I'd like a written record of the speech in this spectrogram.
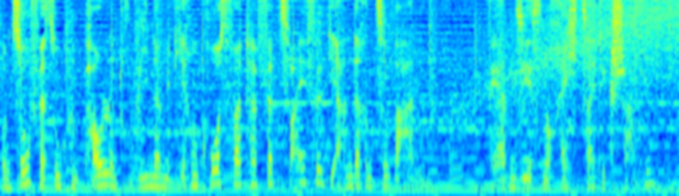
Und so versuchen Paul und Rubina mit ihrem Großvater verzweifelt die anderen zu warnen. Werden sie es noch rechtzeitig schaffen?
